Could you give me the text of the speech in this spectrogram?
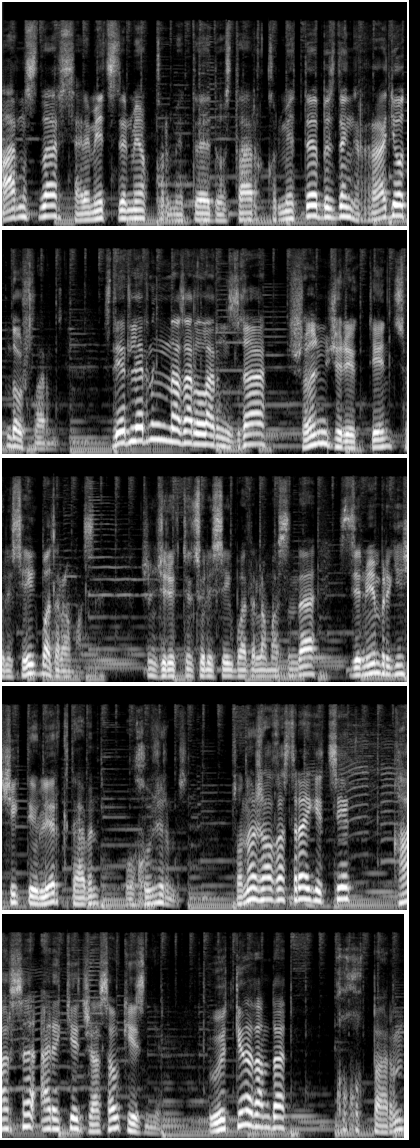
Армысыздар сәлеметсіздер ме құрметті достар құрметті біздің радио тыңдаушыларымыз. Сіздерлердің назарларыңызға шын жүректен сөйлесейік бағдарламасы. Шын жүректен сөйлесейік бағдарламасында сіздермен бірге шектеулер кітабын оқып жүрміз. Соны жалғастыра кетсек қарсы әрекет жасау кезінде өткен адамдар құқықтарын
